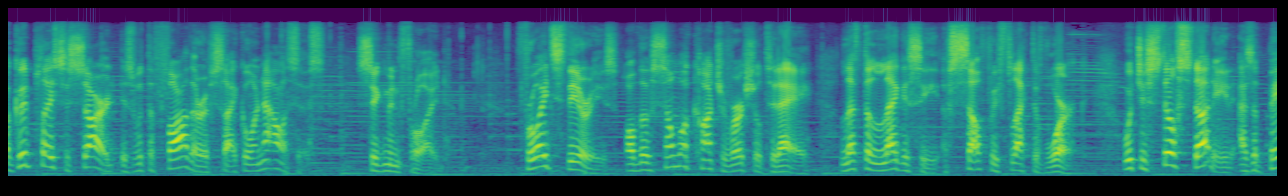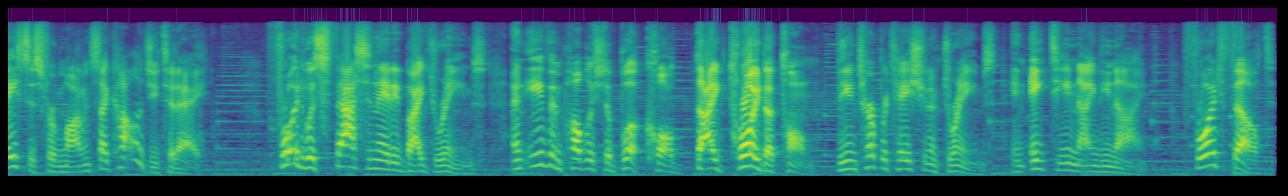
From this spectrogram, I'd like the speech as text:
A good place to start is with the father of psychoanalysis, Sigmund Freud. Freud's theories, although somewhat controversial today, left a legacy of self-reflective work, which is still studied as a basis for modern psychology today. Freud was fascinated by dreams and even published a book called Die Traumdeutung, The Interpretation of Dreams, in 1899. Freud felt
